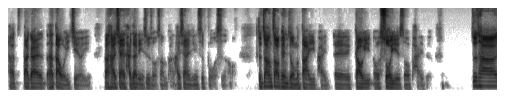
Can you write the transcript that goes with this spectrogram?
他大概他大我一届而已，那他现在还在林试所上班，他现在已经是博士哦。这张照片，就我们大一拍，呃，高一哦，硕一的时候拍的，就是他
